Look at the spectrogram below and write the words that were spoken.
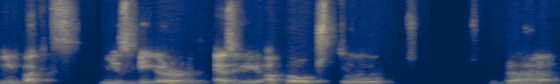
impact is bigger as we approach to the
